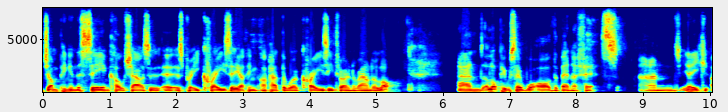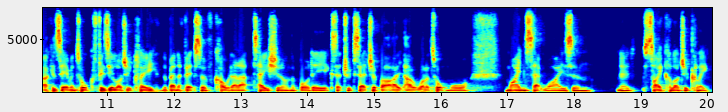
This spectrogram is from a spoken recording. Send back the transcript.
jumping in the sea and cold showers as pretty crazy. I think I've had the word crazy thrown around a lot. And a lot of people say, what are the benefits? And you know you can, I can sit here and talk physiologically the benefits of cold adaptation on the body, etc., etc. But I, I want to talk more mindset wise and you know psychologically.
